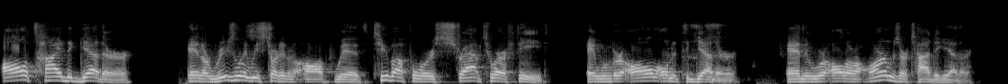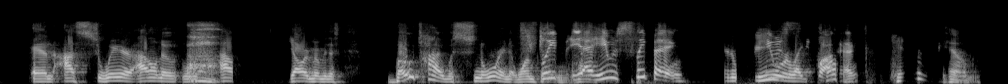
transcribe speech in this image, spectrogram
all tied together. And originally, we started off with two by fours strapped to our feet, and we were all on it together, and we're all our arms are tied together. And I swear, I don't know, I, y'all remember this? Bowtie was snoring at one Sleep. point. Yeah, he was sleeping. and we he were like sleepwalking. carrying him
